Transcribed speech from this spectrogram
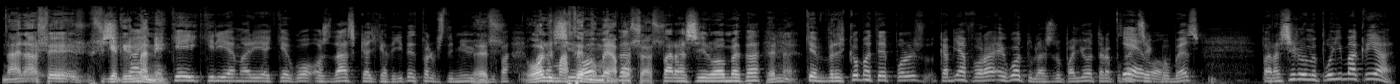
να, να είσαι συγκεκριμένη. και η κυρία Μαρία και εγώ ως δάσκαλοι καθηγητές του Πανεπιστημίου κλπ. Όλοι μαθαίνουμε από εσάς. Παρασυρώμεθα ε, ναι. και βρισκόμαστε καμιά φορά, εγώ τουλάχιστον παλιότερα που είχα τις εκπομπές, παρασύρωμαι πολύ μακριά.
